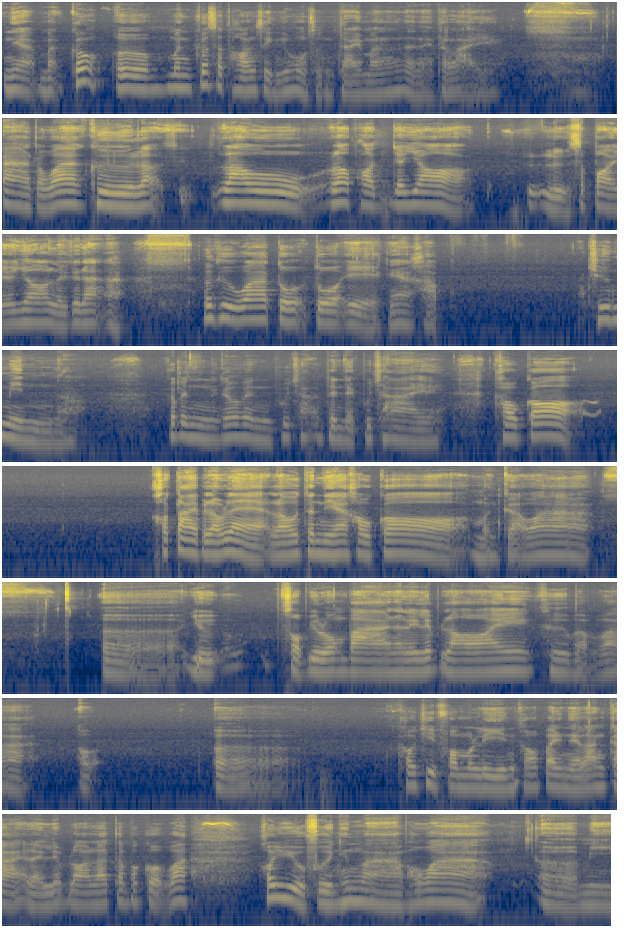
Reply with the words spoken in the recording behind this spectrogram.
เนี่ยมันก็เออมันก็สะท้อนสิ่งที่ผมสนใจมาตั้งแต่ไหนแต่ไร อ่าแต่ว่าคือเล่าเล่าพอย่อๆ หรือสปอยย่อๆ เลยก็ได้อะก็คือว่าตัวตัวเอกเนี่ยครับ ชื่อมินก็เป็นก็เป็นผู้ชายเป็นเด็กผู้ชายเขาก็เขาตายไปแล้วแหละ แล้วตอนเนี้ยเขาก็เหมือนกับว่าเอออยู่ศพอยู่โรงพยาบาลอะไรเรียบร้อย คือแบบว่าเอาเอเขาฉีดฟอร์มาลีนเขาไปในร่างกายอะไรเรียบร้อยแล้วแต่ปรากฏว่า เขาอยู่ฟื้นขึ้นมา เพราะว่าเออมี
